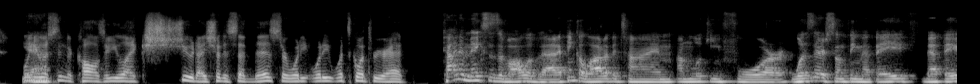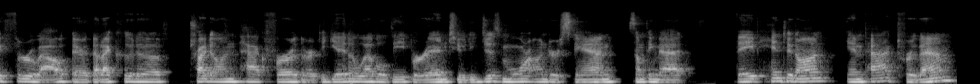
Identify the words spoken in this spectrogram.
when yeah. you listen to calls, are you like, shoot, I should have said this, or what do you, what do you, what's going through your head? Kind of mixes of all of that. I think a lot of the time I'm looking for was there something that they that they threw out there that I could have tried to unpack further to get a level deeper into to just more understand something that they've hinted on impact for them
